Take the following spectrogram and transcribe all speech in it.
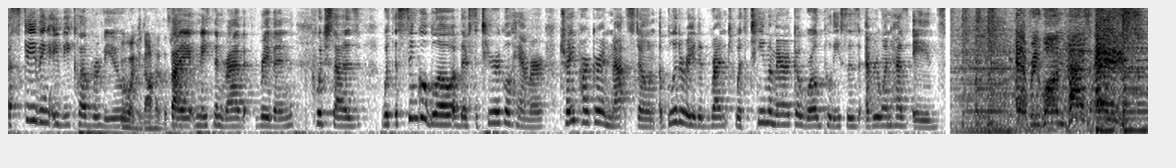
a scathing AV Club review. Oh, I did not have this. by Nathan Rav- Rabin, which says, "With a single blow of their satirical hammer, Trey Parker and Matt Stone obliterated Rent with Team America World Police's Everyone Has AIDS." Everyone has AIDS.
